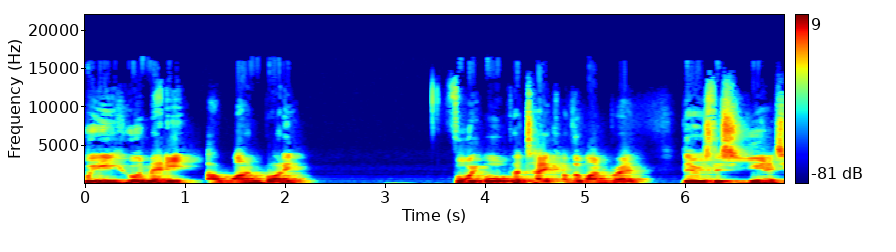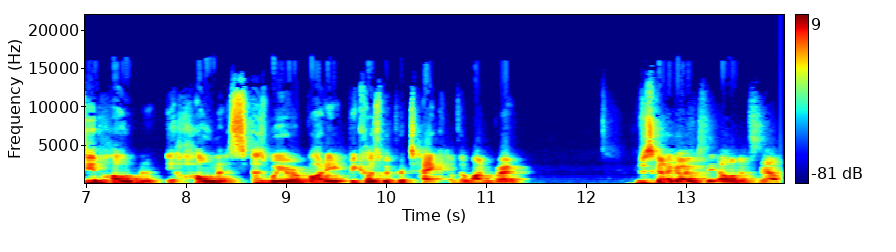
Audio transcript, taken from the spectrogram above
we who are many are one body, for we all partake of the one bread. There is this unity and wholeness as we are a body because we partake of the one bread. I'm just going to go into the elements now.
